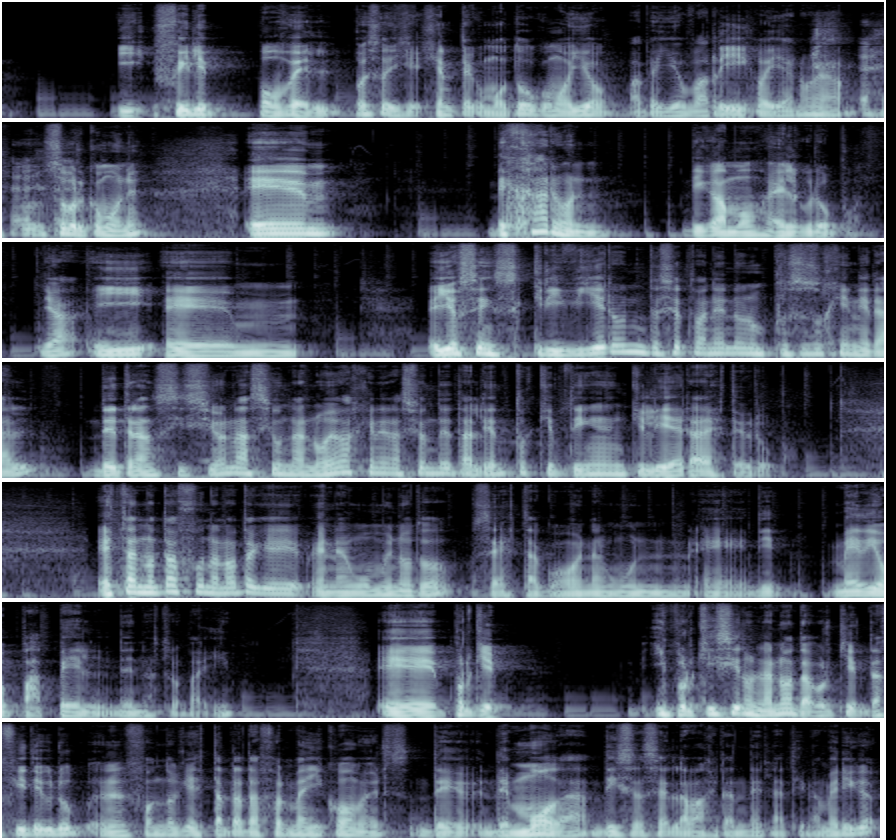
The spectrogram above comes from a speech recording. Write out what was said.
y Philip Povel, por eso dije gente como tú, como yo, apellidos Barrico, ya no súper comunes, eh, dejaron, digamos, el grupo. ¿ya? Y ellos se inscribieron de cierta manera en un proceso general de transición hacia una nueva generación de talentos que tienen que liderar este grupo. Esta nota fue una nota que en algún minuto se destacó en algún eh, medio papel de nuestro país. Eh, porque, ¿Y por qué hicieron la nota? Porque Dafiti Group, en el fondo, que esta plataforma de e-commerce de, moda, dice ser la más grande de Latinoamérica,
